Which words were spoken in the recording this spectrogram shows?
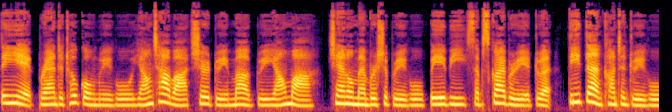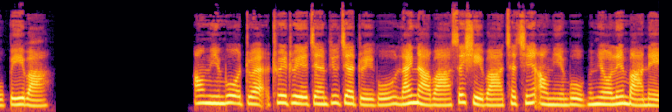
တင်းရဲ့ brand ထုတ်ကုန်တွေကိုရောင်းချပါ shirt တွေ mug တွေရောင်းပါ channel membership တွေကိုပေးပြီး subscriber တွေအတွက်တီးတန့် content တွေကိုပေးပါ အောင်မြင်ဖို့အတွက်အထွေထွေအကြံပြုချက်တွေကိုလိုက်နာပါစိတ်ရှည်ပါချက်ချင်းအောင်မြင်ဖို့မမျှော်လင့်ပါနဲ့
